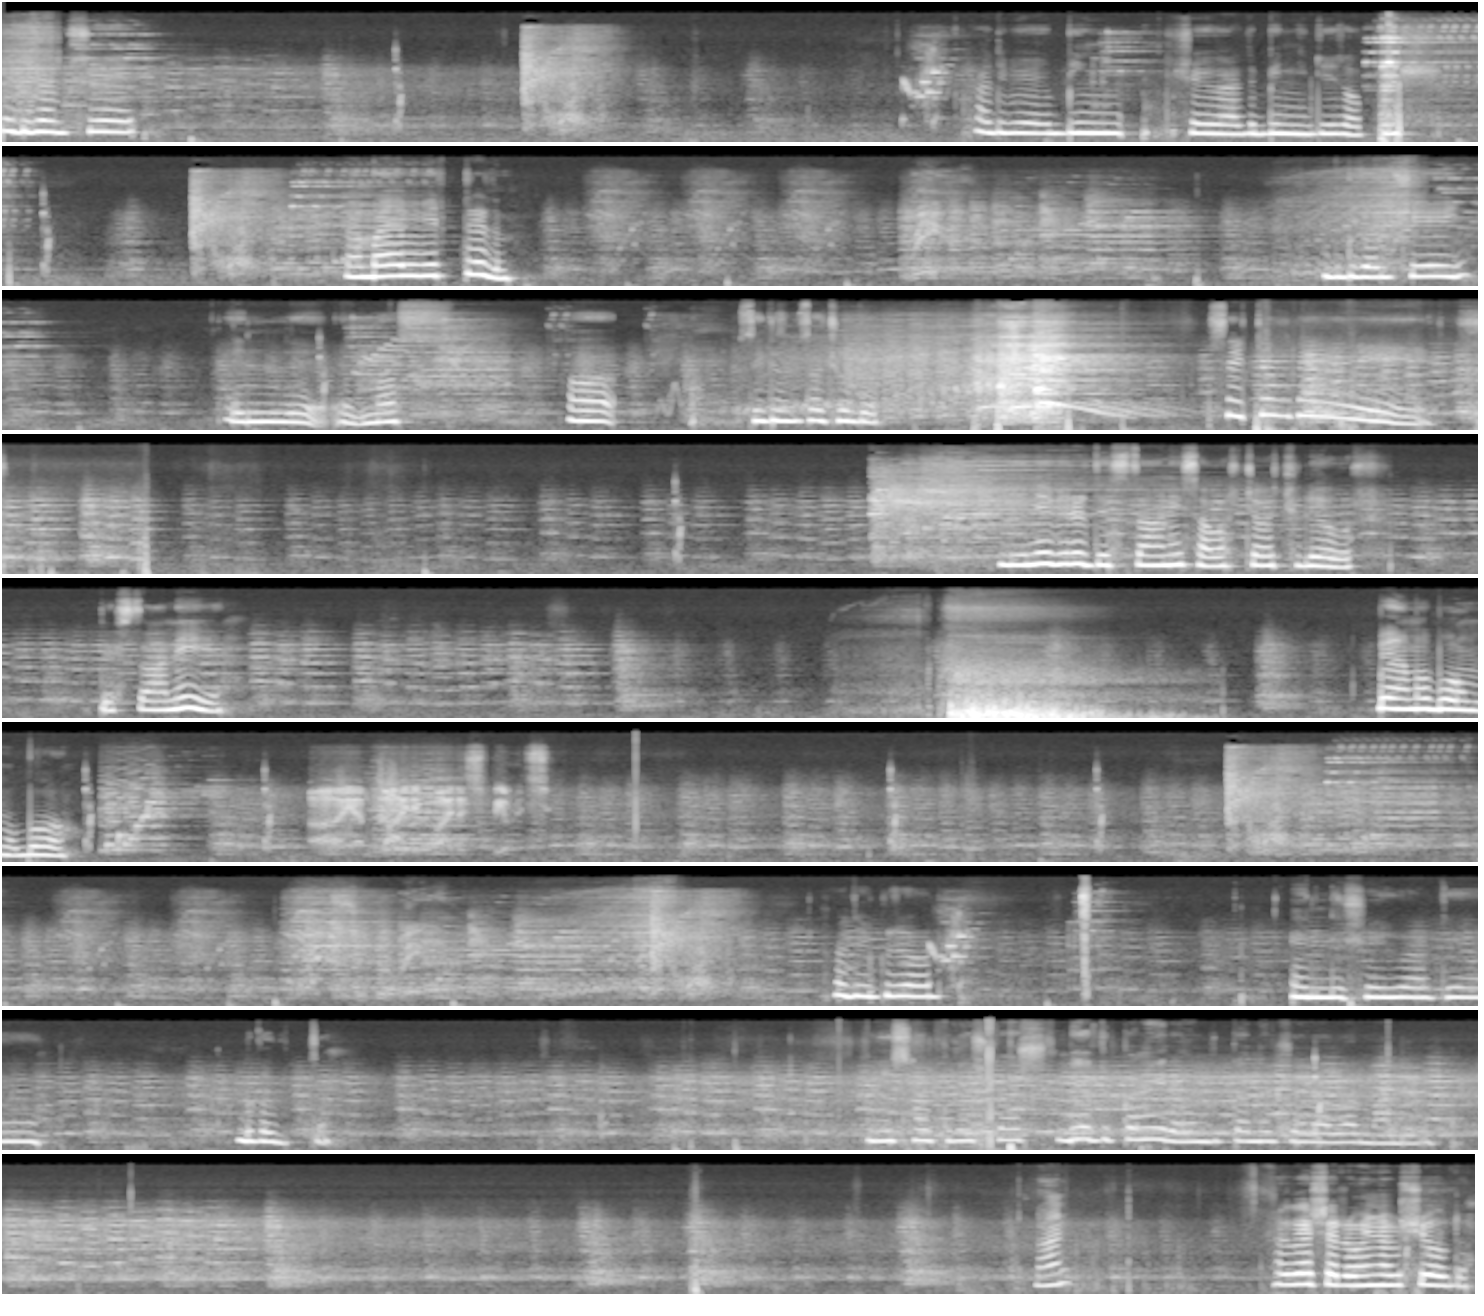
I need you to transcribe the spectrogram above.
Ne güzel bir şey. Hadi bir bin şey verdi. 1760. Ben bayağı bir biriktirdim. Hadi güzel bir şey. 50 elmas. Aa, 8 bit açıldı. 8 bit. Yine bir destani savaşçı açılıyor. Destani. Be ama bu mu bu? Hadi güzel. 50 şey verdi. Bu da bitti. Neyse arkadaşlar. Bir de dükkana girelim. Dükkanda bir şeyler var mı acaba? Lan. Arkadaşlar oyuna bir şey oldu.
